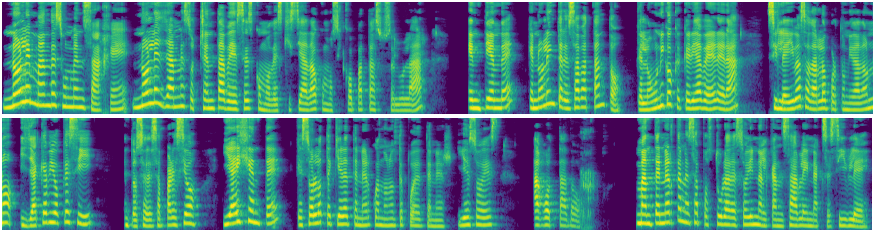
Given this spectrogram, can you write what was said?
no le mandes un mensaje, no le llames 80 veces como desquiciada o como psicópata a su celular. Entiende que no le interesaba tanto, que lo único que quería ver era si le ibas a dar la oportunidad o no. Y ya que vio que sí, entonces desapareció. Y hay gente que solo te quiere tener cuando no te puede tener. Y eso es agotador. Mantenerte en esa postura de soy inalcanzable, inaccesible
